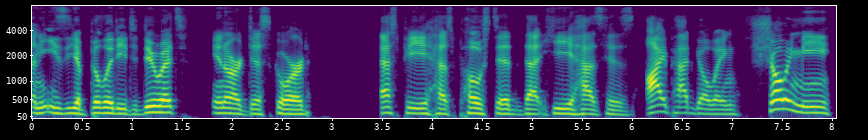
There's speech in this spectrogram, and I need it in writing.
an easy ability to do it. In our Discord, SP has posted that he has his iPad going, showing me,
